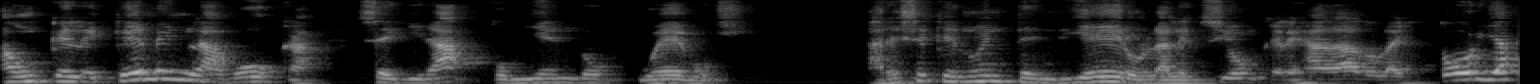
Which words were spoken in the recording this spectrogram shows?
aunque le quemen la boca, seguirá comiendo huevos. Parece que no entendieron la lección que les ha dado la historia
